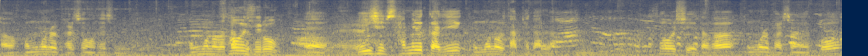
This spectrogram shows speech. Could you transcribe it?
어, 공문을 발송을 했습니다. 공문으로 답- 서울시로? 아, 네, 네. 23일까지 공문으로 답해달라. 서울시에다가 공문을 발송했고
